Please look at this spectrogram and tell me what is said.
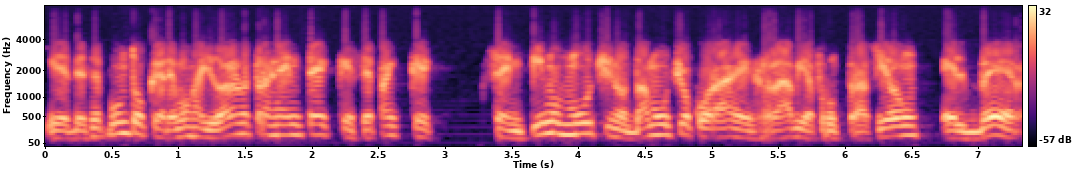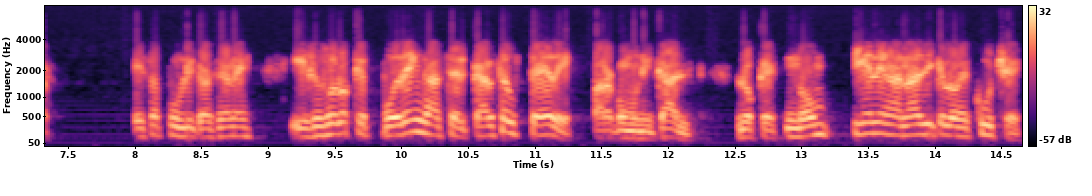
y desde ese punto queremos ayudar a nuestra gente que sepan que sentimos mucho y nos da mucho coraje, rabia, frustración el ver esas publicaciones, y esos son los que pueden acercarse a ustedes para comunicar los que no tienen a nadie que los escuche,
